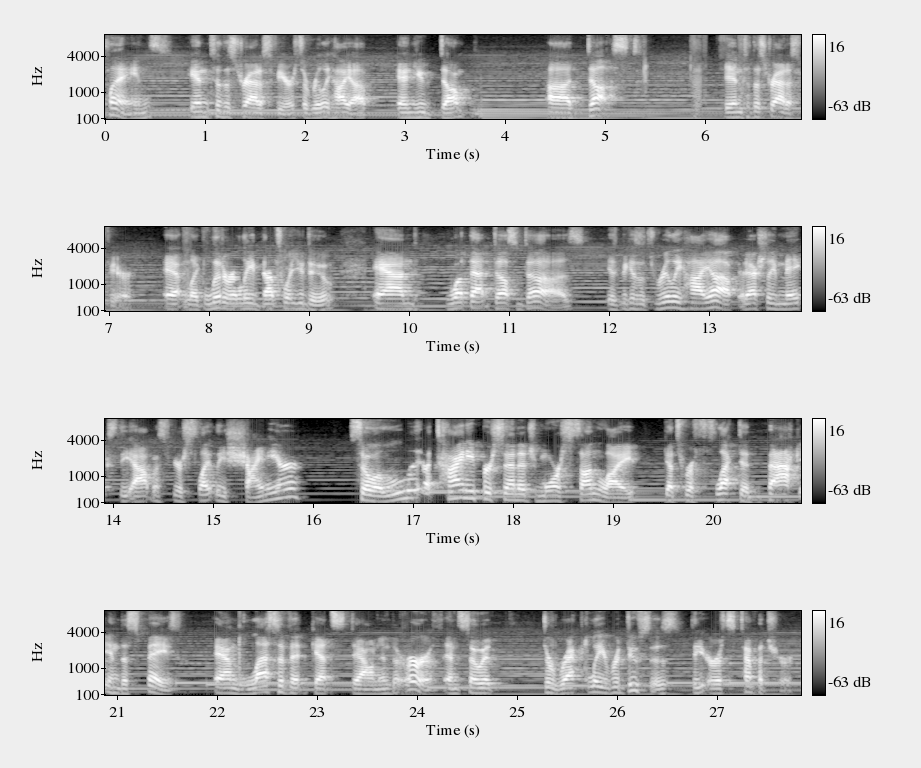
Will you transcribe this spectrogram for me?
planes into the stratosphere, so really high up, and you dump uh, dust into the stratosphere. And, like literally, that's what you do. And what that dust does is because it's really high up, it actually makes the atmosphere slightly shinier. So a, li- a tiny percentage more sunlight gets reflected back into space, and less of it gets down into Earth. And so it directly reduces the Earth's temperature.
